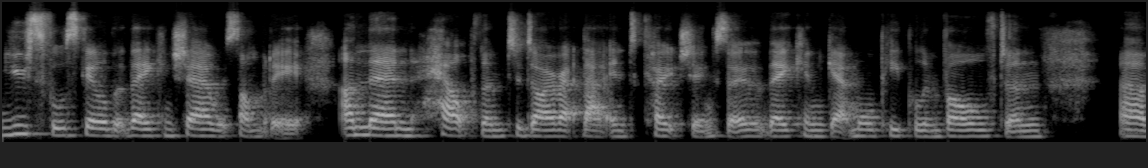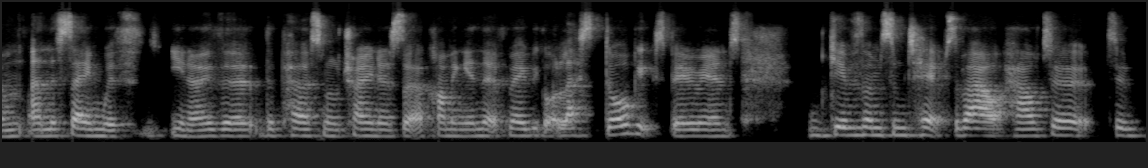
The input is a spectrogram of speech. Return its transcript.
useful skill that they can share with somebody and then help them to direct that into coaching so that they can get more people involved and um, and the same with you know the the personal trainers that are coming in that have maybe got less dog experience give them some tips about how to to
